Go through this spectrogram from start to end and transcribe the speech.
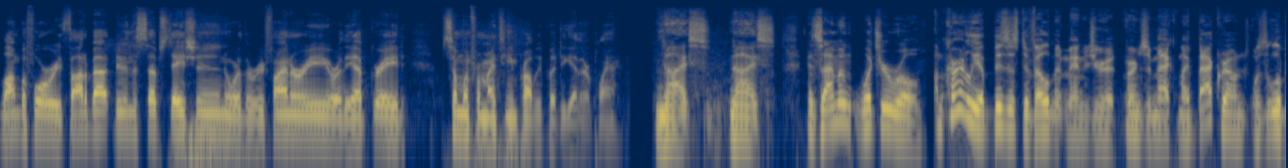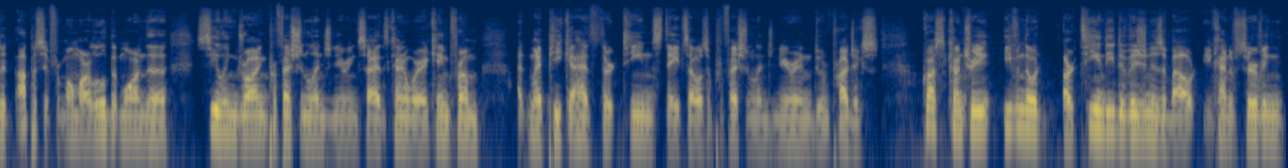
long before we thought about doing the substation or the refinery or the upgrade, someone from my team probably put together a plan. Nice, nice. And Simon, what's your role? I'm currently a business development manager at Burns and Mac. My background was a little bit opposite from Omar, a little bit more on the sealing drawing, professional engineering side. It's kind of where I came from. At my peak, I had 13 states. I was a professional engineer and doing projects across the country. Even though our T and D division is about kind of serving,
